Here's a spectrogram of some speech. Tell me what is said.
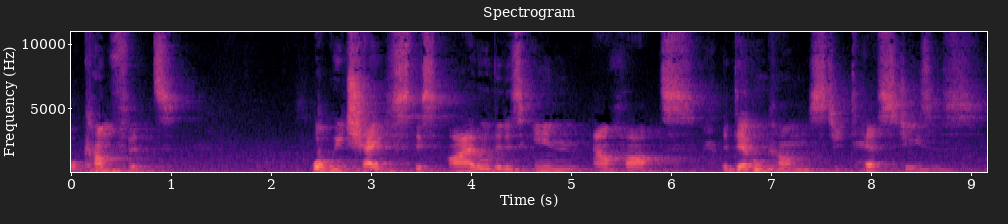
or comfort. What we chase, this idol that is in our hearts, the devil comes to test Jesus.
